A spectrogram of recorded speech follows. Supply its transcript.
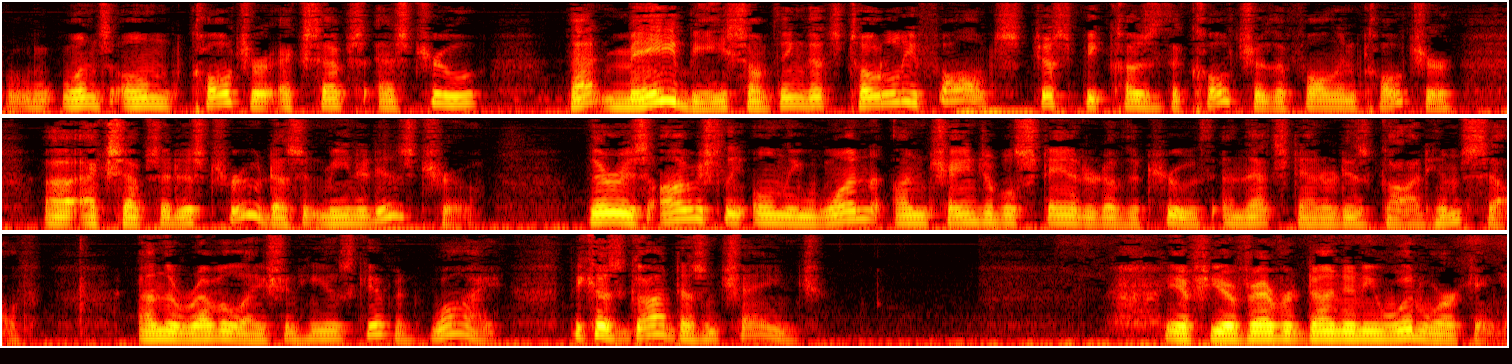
one's own culture accepts as true, that may be something that's totally false. Just because the culture, the fallen culture, uh, accepts it as true doesn't mean it is true. There is obviously only one unchangeable standard of the truth, and that standard is God Himself and the revelation He has given. Why? Because God doesn't change if you've ever done any woodworking,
